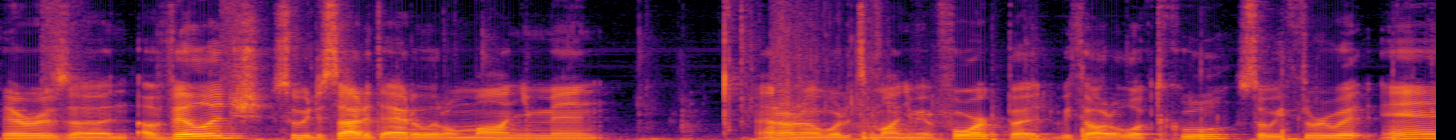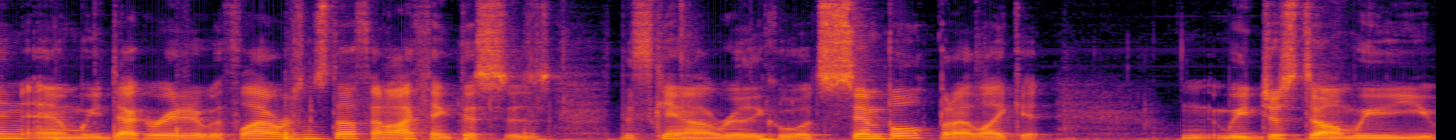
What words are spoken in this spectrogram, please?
there was a, a village, so we decided to add a little monument. I don't know what it's a monument for, but we thought it looked cool, so we threw it in and we decorated it with flowers and stuff. And I think this is this came out really cool. It's simple, but I like it. We just um, we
